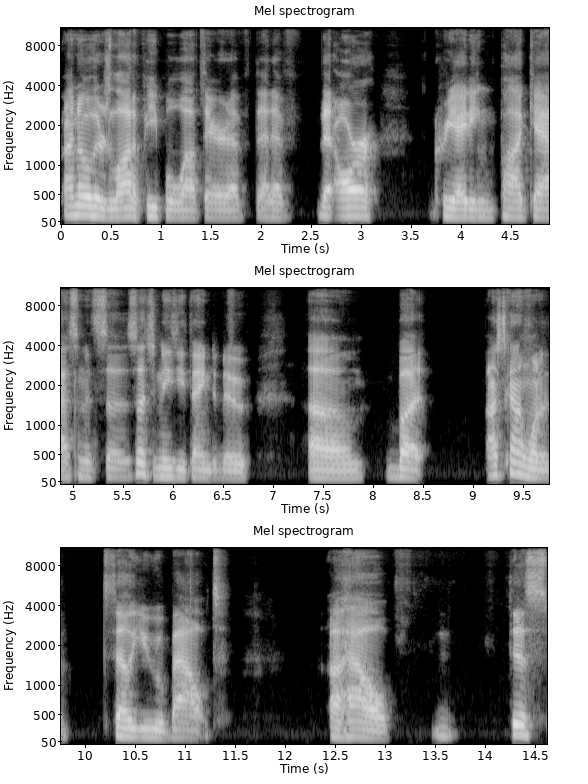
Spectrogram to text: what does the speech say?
I know there's a lot of people out there that have, that have that are creating podcasts, and it's uh, such an easy thing to do. Um, but I just kind of want to tell you about uh, how this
